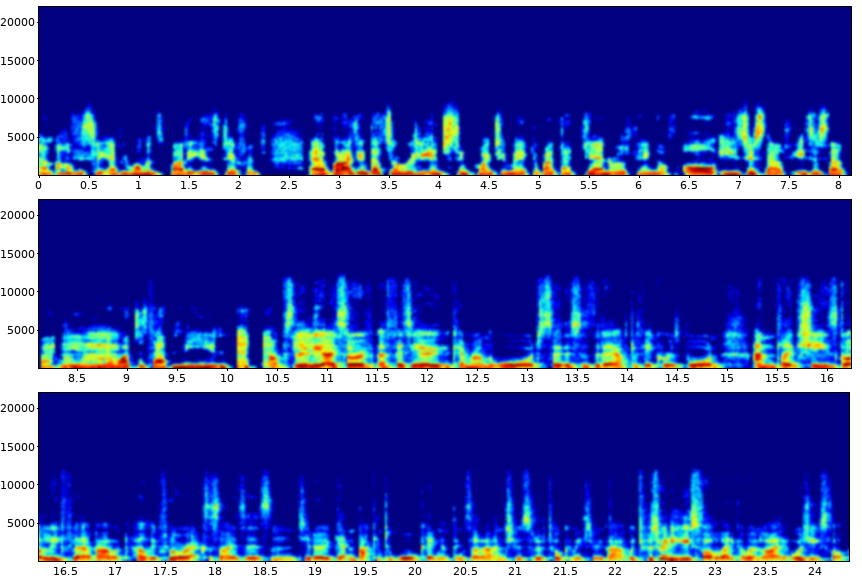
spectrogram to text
and obviously every woman's body is different. Uh, but i think that's a really interesting point you make about that general thing of oh ease yourself ease yourself back mm-hmm. in. You know mm-hmm. what does that mean? Absolutely. I saw a, a, physio who came around the ward so this is the day after Fiachra was born and like she's got a leaflet about pelvic floor exercises and you know getting back into walking and things like that and she was sort of talking me through that which was really useful like i won't lie it was useful.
